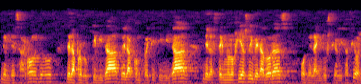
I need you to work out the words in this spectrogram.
del desarrollo, de la productividad, de la competitividad, de las tecnologías liberadoras o de la industrialización.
